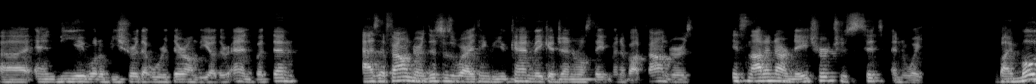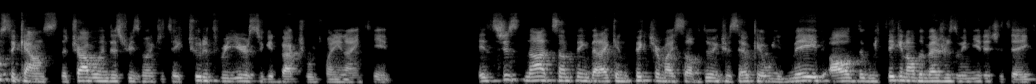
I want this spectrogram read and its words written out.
uh, and be able to be sure that we're there on the other end. But then, as a founder, and this is where I think you can make a general statement about founders, it's not in our nature to sit and wait by most accounts, the travel industry is going to take two to three years to get back to 2019. It's just not something that I can picture myself doing to say, okay, we've made all of the, we've taken all the measures we needed to take.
